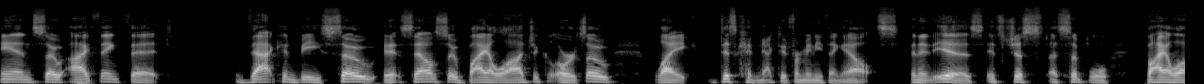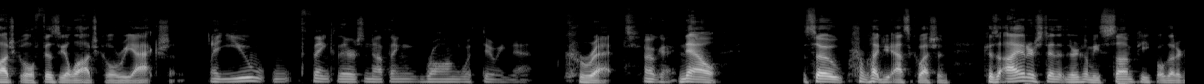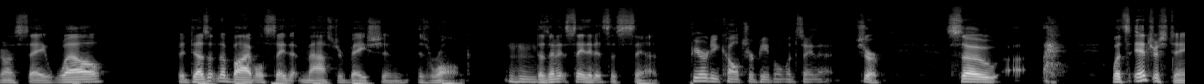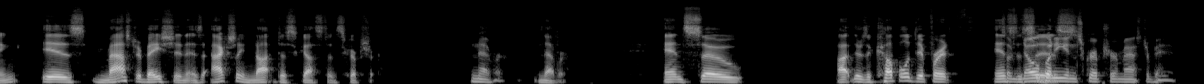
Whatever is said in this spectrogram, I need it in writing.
and so i think that that can be so it sounds so biological or so like disconnected from anything else and it is it's just a simple biological physiological reaction And you think there's nothing wrong with doing that? correct Okay. Now, so I'm glad you asked the question because I understand that there are going to be some people that are going to say, well, but doesn't the Bible say that masturbation is wrong? Mm-hmm. Doesn't it say that it's a sin? Purity culture people would say that. Sure. So, uh, what's interesting is masturbation is actually not discussed in Scripture. Never. Never. And so, uh, there's a couple of different instances. So nobody in scripture masturbated.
